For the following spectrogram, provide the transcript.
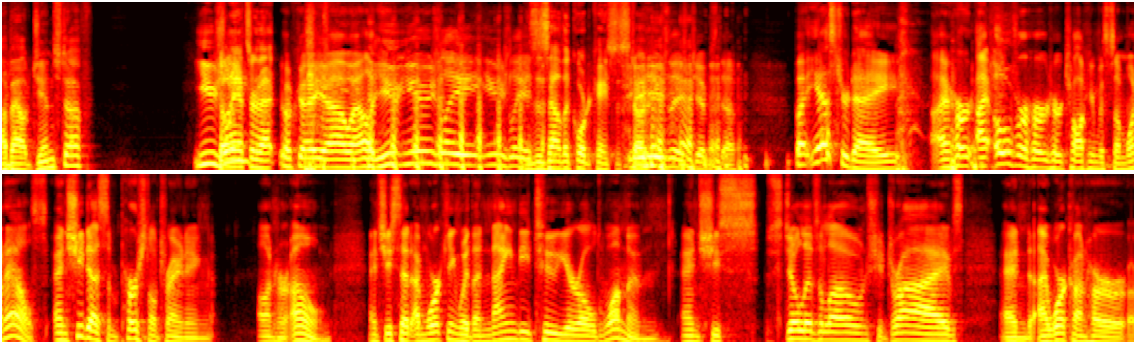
About gym stuff? Usually, Don't answer that. Okay, yeah, well, you usually, usually, This is how the court cases started. Usually it's gym stuff. But yesterday, I heard, I overheard her talking with someone else, and she does some personal training on her own. And she said, "I'm working with a 92 year old woman, and she s- still lives alone. She drives, and I work on her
